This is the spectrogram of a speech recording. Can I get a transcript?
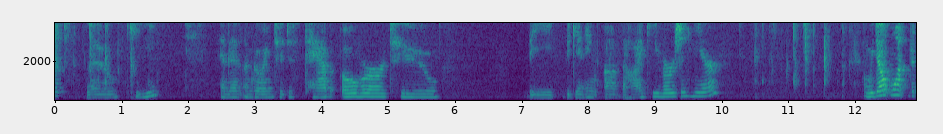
Oops, low key. And then I'm going to just tab over to the beginning of the high key version here. And we don't want the,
